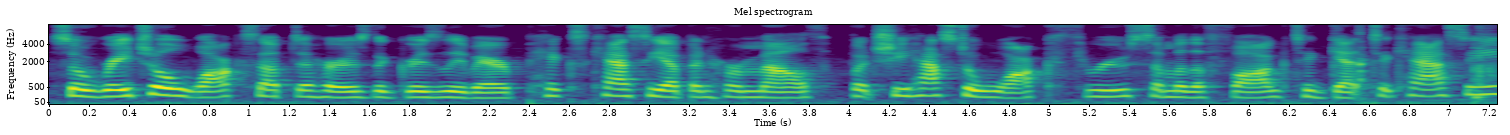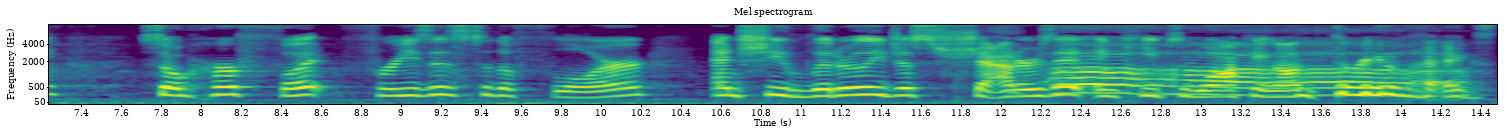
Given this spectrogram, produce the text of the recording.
so Rachel walks up to her as the grizzly bear, picks Cassie up in her mouth, but she has to walk through some of the fog to get to Cassie. So her foot freezes to the floor, and she literally just shatters it and keeps walking on three ah. legs.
